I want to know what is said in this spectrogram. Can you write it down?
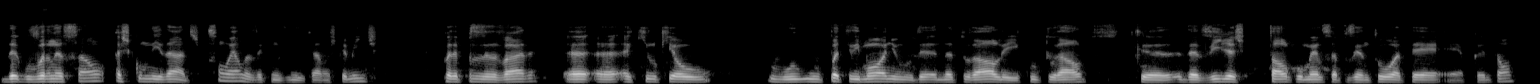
da governação as comunidades, que são elas a que nos indicaram os caminhos para preservar uh, uh, aquilo que é o, o, o património de, natural e cultural que, das ilhas, tal como ele se apresentou até a época. Então,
